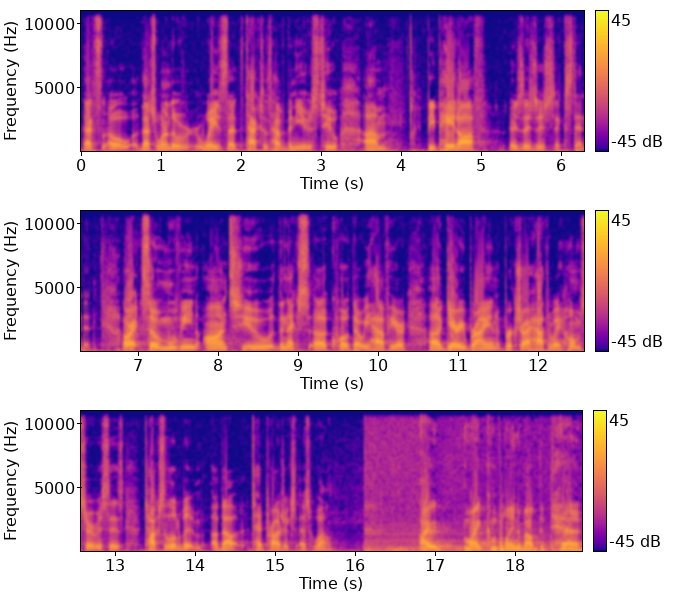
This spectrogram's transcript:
That's oh, that's one of the ways that taxes have been used to um, be paid off is, is just extended. All right, so moving on to the next uh, quote that we have here. Uh, Gary Bryan, Berkshire Hathaway Home Services, talks a little bit about TED projects as well. I would, might complain about the TED,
